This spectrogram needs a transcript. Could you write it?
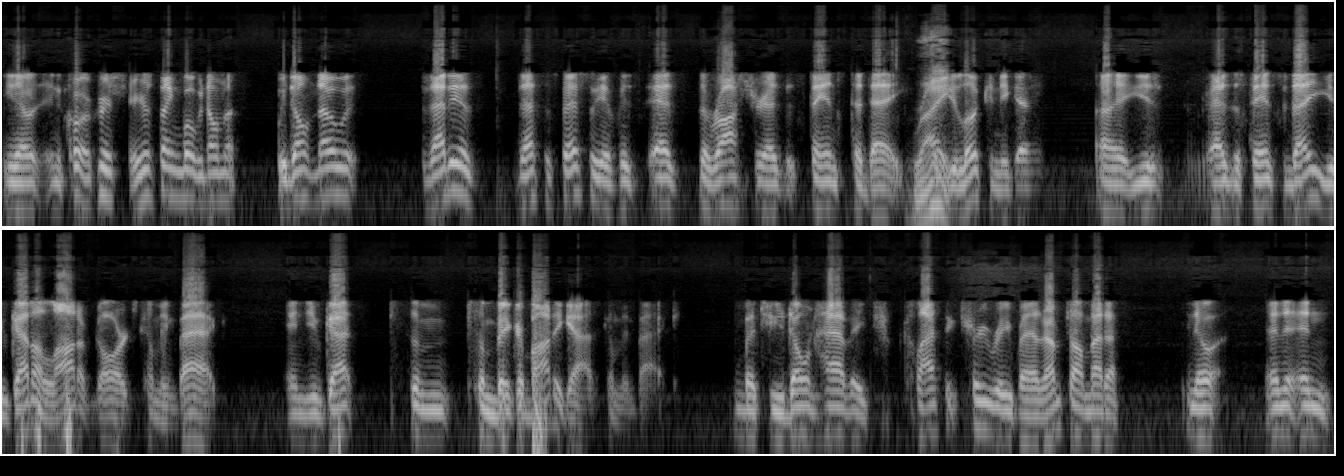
you know, and of course, Chris, here's the thing: what we don't know, we don't know it. That is that's especially if it's as the roster as it stands today. Right. If you look and you go, uh, you as it stands today, you've got a lot of guards coming back, and you've got some some bigger body guys coming back, but you don't have a tr- classic true rebounder. I'm talking about a, you know, and and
